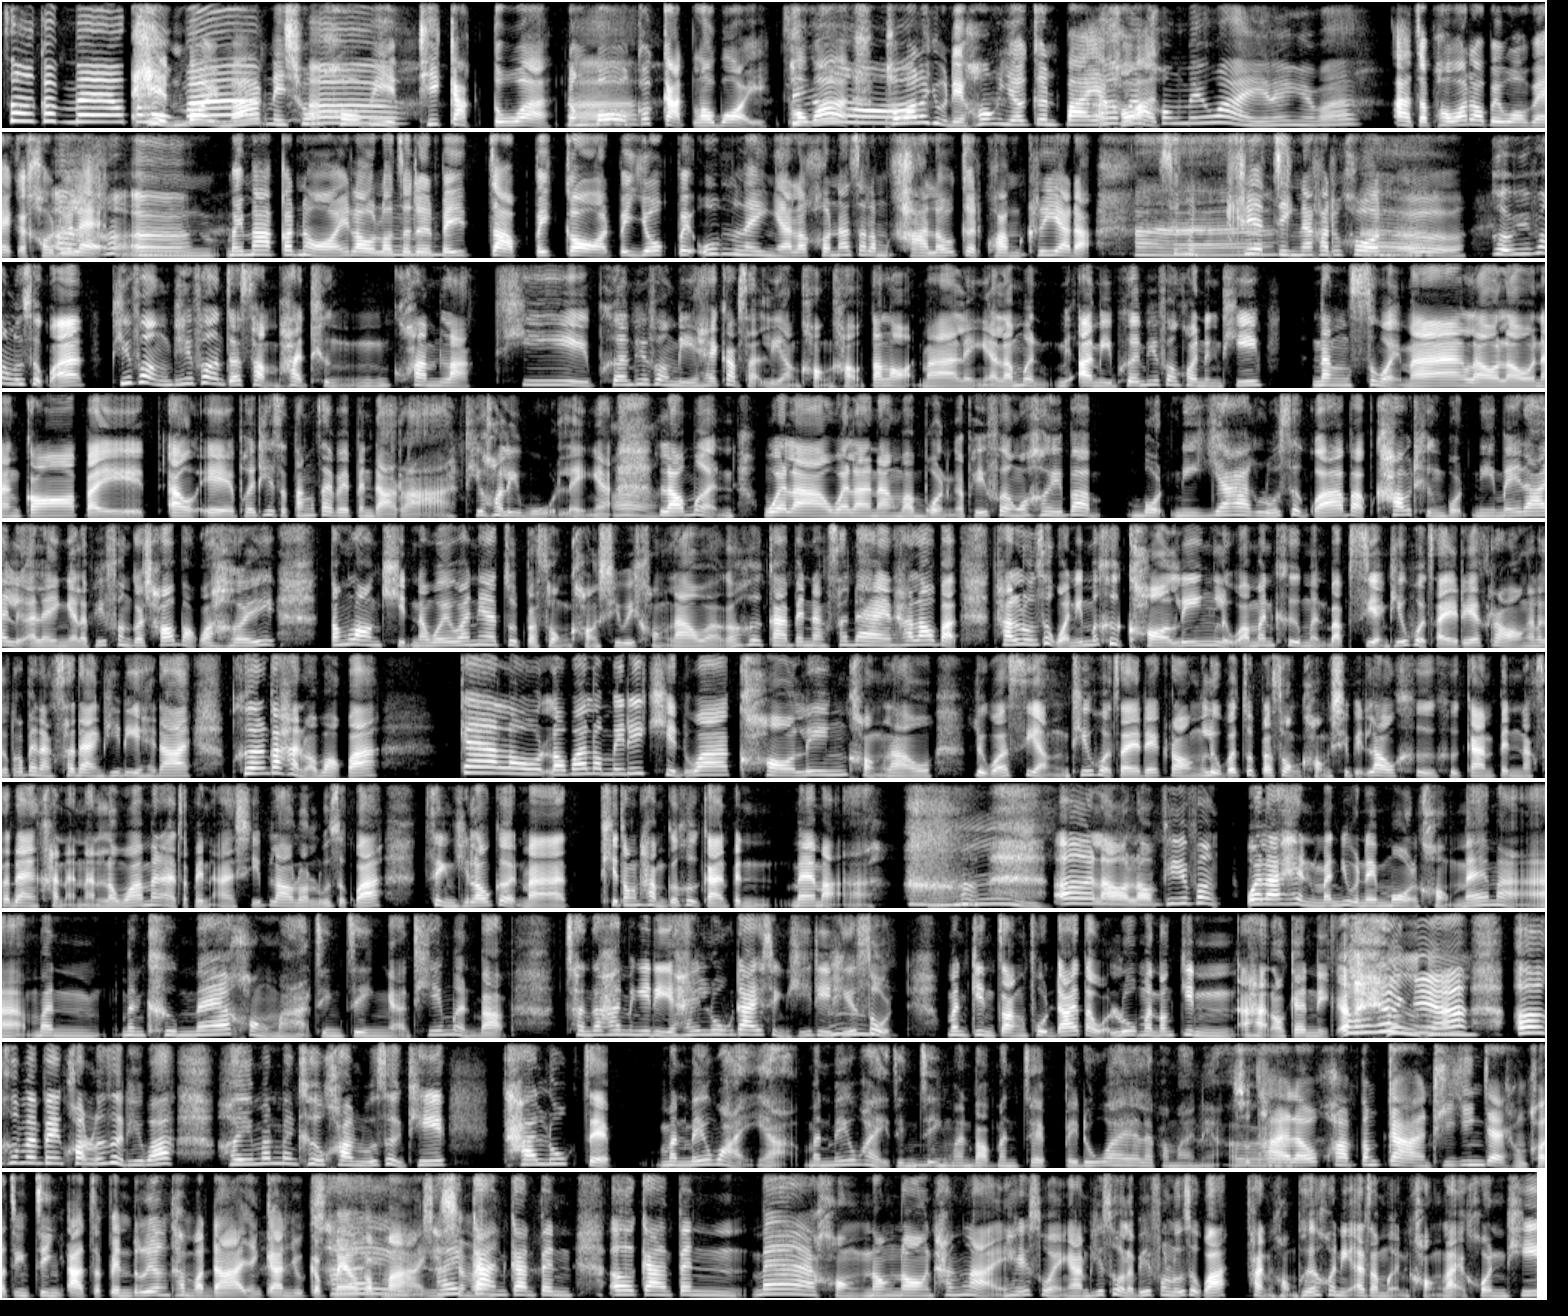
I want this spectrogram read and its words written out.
เจอกับแมวตลกเห็นบ่อยมากในช่วงเออโควิด ที่กักตัวน้องโบก็กัดเราบ่อย เพราะว่าจริงเหรอเพราะว่าเราอยู่ในห้องเยอะเกินไปเออะอเขามันอาจคงไม่ไหวอะไรเงี้ยว่า อาจจะเพราะว่าเราไปวอลแวร์กับเขาด้วยแหละเอออืมไม่มากก็น้อยเราเราจะเดินไปจับไปกอดไปยกไปอุ้มอะไรอย่างเงี้ยแล้วเขาน่าจะรำคาญแล้วเกิดความเครียดอะอ่าซึ่งมันเครียดจริงนะคะ ทุกคนเออคือพี่เฟิงรู้สึกว่าพี่เฟิงพี่เฟิงจะสัมผัสถึงความรักที่เพื่อนพี่เฟิงมีให้กับสัตว์เลี้ยงของเขาตลอดมาอะไรเงี้ยแล้วเหมือนอะมีเพื่อนพี่เฟิงคนหนึ่งที่ นางสวยมากแล้วแล้วนางก็ไป LA เพื่อที่จะตั้งใจไปเป็นดาราที่ฮอลลีวูดอะไรเงี้ยอ่าแล้วเหมือนเวลาเวลานางมาบ่นกับพี่เฟิงว่าเฮ้ยแบบบทนี้ยากรู้สึกว่าแบบเข้าถึงบทนี้ไม่ได้หรืออะไรเงี้ยแล้วพี่เฟิงก็ชอบบอกว่าเฮ้ยต้องลองคิดนะเว้ยว่าเนี่ยจุดประสงค์ของชีวิตของเราอะก็คือการเป็นนักแสดงถ้าเราแบบถ้ารู้สึกว่านี่มันคือ calling หรือว่ามันคือเหมือนแบบเสียงที่หัวใจเรียกร้องเราก็ต้องเป็นนักแสดงที่ดีให้ได้ เพื่อนก็หันมาบอกว่า แกเราเราว่าเราไม่ได้คิดว่า calling ของเรา หรือว่าเสียงที่หัวใจเรียกร้อง หรือว่าจุดประสงค์ของชีวิตเราคือ คือการเป็นนักแสดงขนาดนั้น เราว่ามันอาจจะเป็นอาชีพเราเรารู้สึกว่าสิ่งที่เราเกิดมา ที่ต้องทำก็คือการเป็นแม่หมา เออ เราเราพี่ฟังเวลาเห็นมันอยู่ในโหมดของแม่หมาอะมันมันคือแม่ของหมาจริง ๆอะที่เหมือนแบบ ฉันจะทำยังไงดีให้ลูกได้สิ่งที่ดีที่สุด มันกินจังฟู้ดได้แต่ว่าลูกมันต้องกินอาหารออร์แกนิกอะไรอย่างเงี้ย เออ คือมันเป็นความรู้สึกที่ว่า เฮ้ยมันมันคือความรู้สึกที่ถ้าลูกเจ็บ มันไม่ไหวอะ มันไม่ไหวจริง ๆ มันแบบมันเจ็บไปด้วยอะไรประมาณเนี้ยเออสุดท้ายแล้วความต้องการที่ยิ่งใหญ่ของเขาจริง ๆ อาจจะเป็นเรื่องธรรมดาอย่างการอยู่กับแมวกับหมาอย่างนี้ใช่ใช่ไหมการการเป็นเออการเป็นแม่ของน้องๆทั้งหลายให้สวยงามที่สุดแล้วพี่ฟงรู้สึกว่าฝันของเพื่อนคนนี้อาจจะเหมือนของหลายคนที่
